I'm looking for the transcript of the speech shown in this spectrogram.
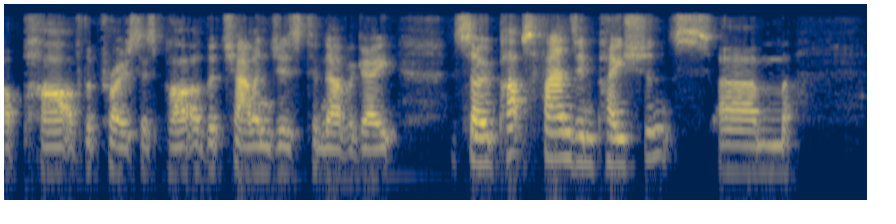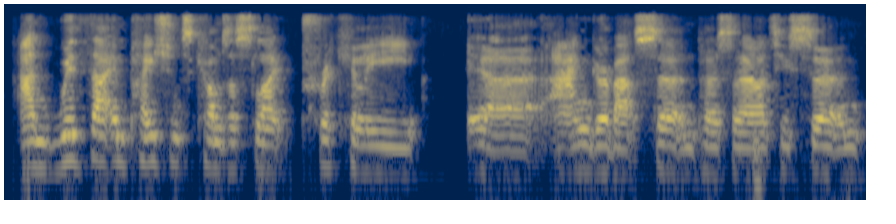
are part of the process, part of the challenges to navigate. So perhaps fans' impatience, um, and with that impatience comes a slight prickly uh, anger about certain personalities, certain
